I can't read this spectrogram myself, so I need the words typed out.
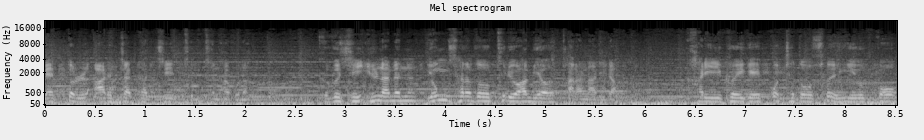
맷돌 아랫짝같이 튼튼하구나. 그것이 일어나면 용사라도 두려워하며 달아나리라 칼이 그에게 꽂혀도 소용이 없고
